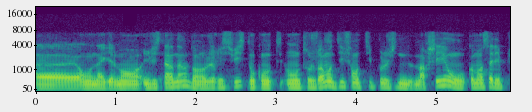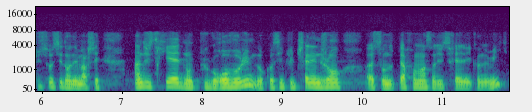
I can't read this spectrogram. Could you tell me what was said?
Euh, on a également Ulysse Nardin dans l'ingénierie suisse. Donc, on, touche vraiment différentes typologies de marchés. On commence à aller plus aussi dans des marchés industriels, donc plus gros volume, donc aussi plus challengeant euh, sur notre performance industrielle et économique.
